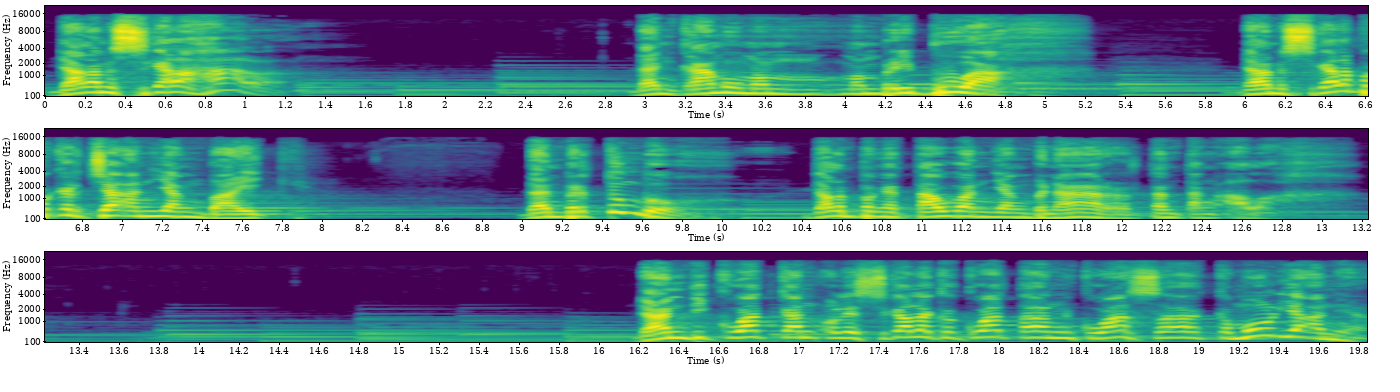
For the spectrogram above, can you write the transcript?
dalam segala hal. Dan kamu mem memberi buah dalam segala pekerjaan yang baik dan bertumbuh dalam pengetahuan yang benar tentang Allah. Dan dikuatkan oleh segala kekuatan kuasa kemuliaannya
